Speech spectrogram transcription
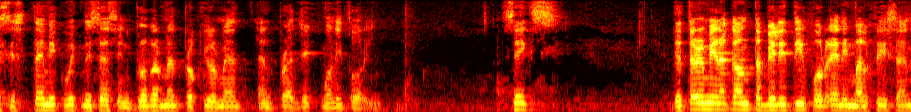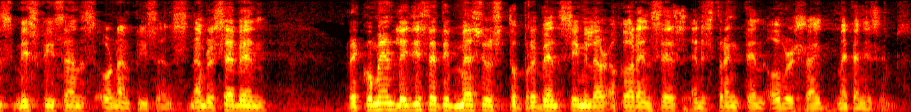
systemic weaknesses in government procurement and project monitoring. Six, determine accountability for any malfeasance, misfeasance, or nonfeasance. Number seven, recommend legislative measures to prevent similar occurrences and strengthen oversight mechanisms.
